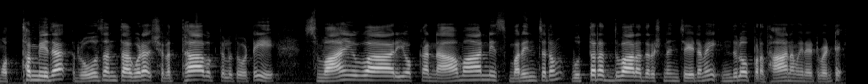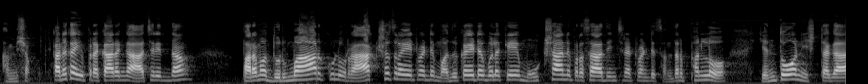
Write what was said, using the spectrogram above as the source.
మొత్తం మీద రోజంతా కూడా శ్రద్ధాభక్తులతోటి స్వామివారి యొక్క నామాన్ని స్మరించడం ఉత్తరద్వార దర్శనం చేయడమే ఇందులో ప్రధానమైనటువంటి అంశం. కనుక ఈ ప్రకారంగా ఆచరిద్దాం. పరమ దుర్మార్గులు రాక్షసులైనటువంటి మధుకైటబులకే మోక్షాన్ని ప్రసాదించినటువంటి సందర్భంలో ఎంతో నిష్టగా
